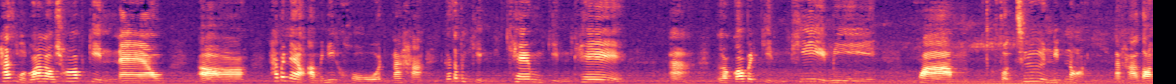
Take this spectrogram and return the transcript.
ถ้าสมมติว่าเราชอบกลิ่นแนว ถ้าเป็นแนวอาร์มินีโคดนะคะ ก็จะเป็นกลิ่นเข้มกลิ่นเท่อ่าแล้วก็เป็นกลิ่นที่มีความสดชื่นนิดหน่อยนะคะ ตอน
